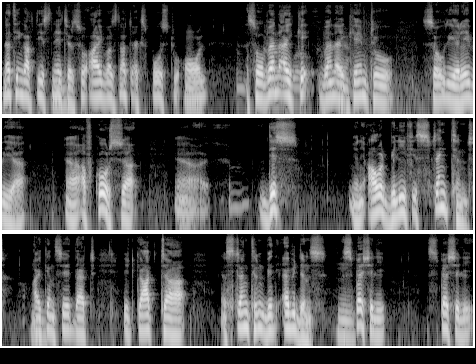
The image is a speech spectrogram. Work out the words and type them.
Nothing of this nature. So I was not exposed to all. So when I when I came to Saudi Arabia, uh, of course, uh, uh, this you know, our belief is strengthened. I can say that it got uh, strengthened with evidence, especially, especially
